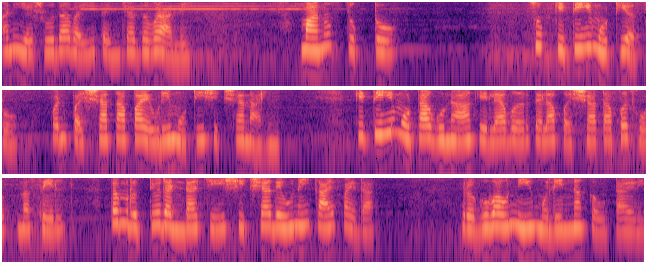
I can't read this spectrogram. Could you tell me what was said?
आणि यशोदाबाई त्यांच्याजवळ आले. माणूस चुकतो. चूक कितीही मोठी असो पण पश्चातापा एवढी मोठी शिक्षा नाही. कितीही मोठा गुन्हा केल्यावर त्याला पश्चातापच होत नसेल तर मृत्यूदंडाची शिक्षा देऊनही काय फायदा? रघुभाऊंनी मुलींना कवटाळले.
